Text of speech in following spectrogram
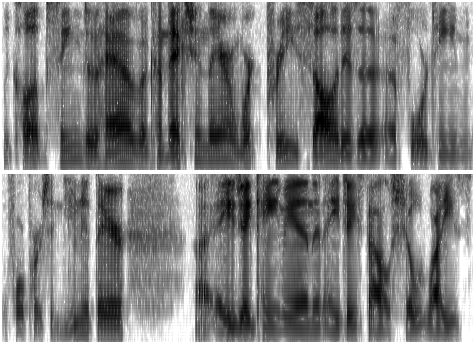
the club seemed to have a connection there and worked pretty solid as a, a four team, four person unit there. Uh, AJ came in and AJ Styles showed why he's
